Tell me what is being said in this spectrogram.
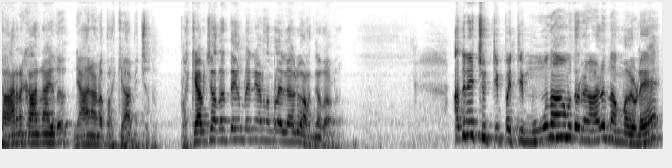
കാരണക്കാരനായത് ഞാനാണ് പ്രഖ്യാപിച്ചത്. പ്രഖ്യാപിച്ചത് അദ്ദേഹം തന്നെയാണ് നമ്മളെല്ലാവരും അറിഞ്ഞതാണ്. അതിനെ ചുറ്റിപ്പറ്റി മൂന്നാമതൊരാൾ നമ്മളുടെ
